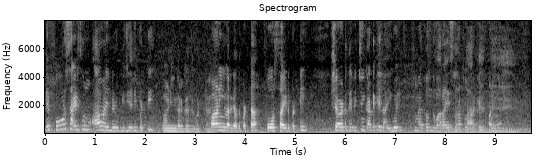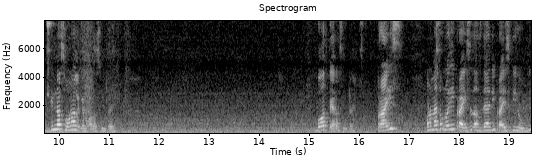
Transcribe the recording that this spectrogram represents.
ਤੇ ਫੋਰ ਸਾਈਡ ਤੁਹਾਨੂੰ ਆਹ ਵਾਲੀ ਮਿਲੂਗੀ ਜੀ ਇਹਦੀ ਪੱਟੀ। ਪਾਣੀ ਵਰਗਾ ਦੁਪੱਟਾ। ਪਾਣੀ ਵਰਗਾ ਦੁਪੱਟਾ ਫੋਰ ਸਾਈਡ ਪੱਟੀ। ਸ਼ਰਟ ਦੇ ਵਿੱਚੋਂ ਹੀ ਕੱਢ ਕੇ ਲਾਈ ਹੋਈ। ਮੈਂ ਤੁਹਾਨੂੰ ਦੁਬਾਰਾ ਇਸ ਤਰ੍ਹਾਂ ਖਿਲਾਰ ਕੇ ਦਿਖਾਉਣੀ ਹੈ ਕਿੰਨਾ ਸੋਹਣਾ ਲੱਗਣ ਵਾਲਾ ਸੂਟ ਹੈ ਇਹ। ਬਹੁਤ ਪਿਆਰਾ ਸੂਟ ਹੈ ਪ੍ਰਾਈਸ ਹੁਣ ਮੈਂ ਤੁਹਾਨੂੰ ਇਹਦੀ ਪ੍ਰਾਈਸ ਦੱਸ ਦਿਆਂ ਇਹਦੀ ਪ੍ਰਾਈਸ ਕੀ ਹੋਊਗੀ।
